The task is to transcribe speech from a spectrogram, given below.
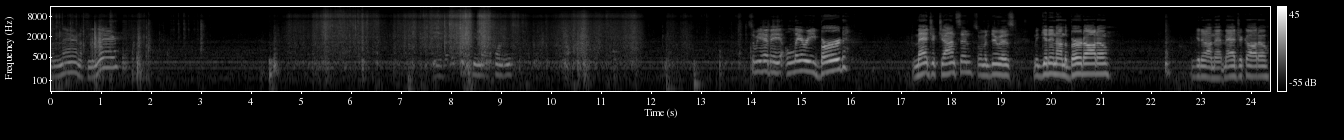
Nothing in there, nothing in there. These are 16 by 20s. So we have a Larry Bird, Magic Johnson. So what I'm gonna do is let me get in on the Bird auto, get in on that Magic auto,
